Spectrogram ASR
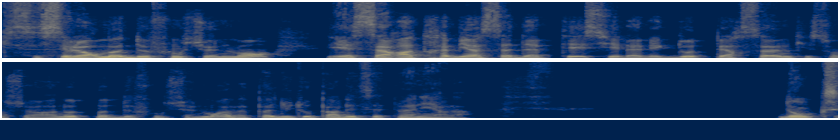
c'est leur mode de fonctionnement et elle saura très bien s'adapter si elle est avec d'autres personnes qui sont sur un autre mode de fonctionnement. Elle ne va pas du tout parler de cette manière-là. Donc,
